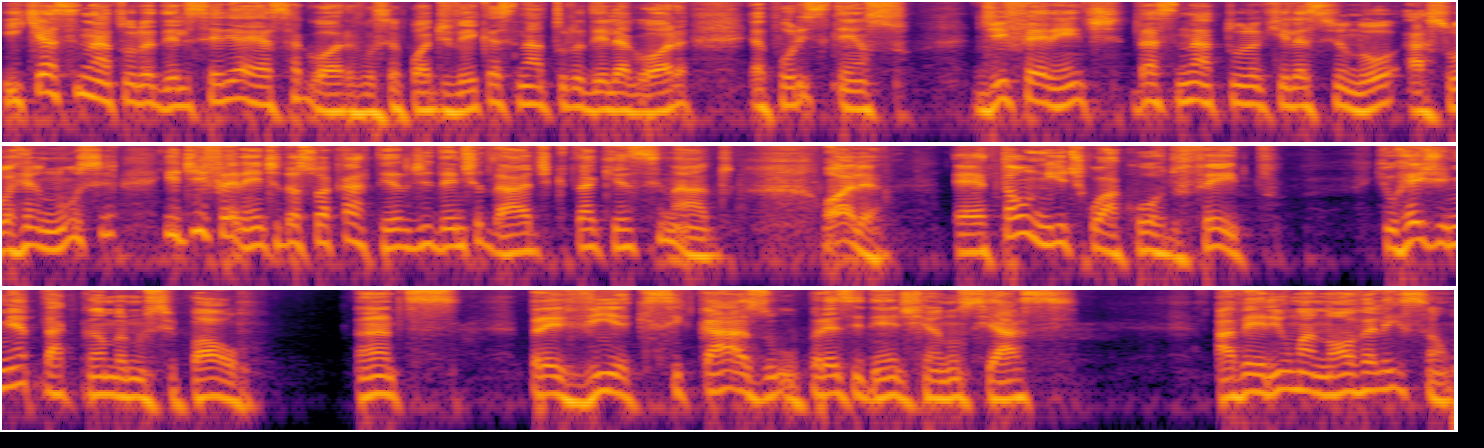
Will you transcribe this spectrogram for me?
e que a assinatura dele seria essa agora. Você pode ver que a assinatura dele agora é por extenso, diferente da assinatura que ele assinou a sua renúncia e diferente da sua carteira de identidade que está aqui assinado. Olha, é tão nítido o acordo feito que o regimento da Câmara Municipal antes previa que se caso o presidente renunciasse haveria uma nova eleição.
